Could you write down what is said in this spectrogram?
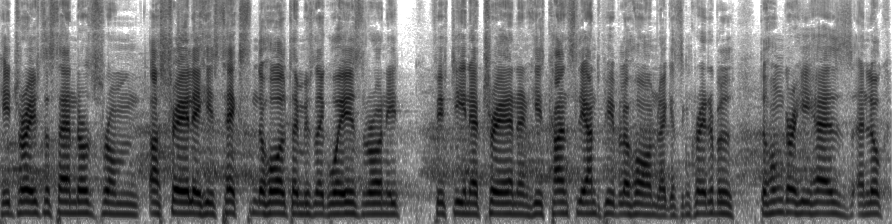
he drives the standards from Australia. He's texting the whole time. He's like, why is there only 15 at train? And he's constantly on to people at home. Like, it's incredible the hunger he has. And look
